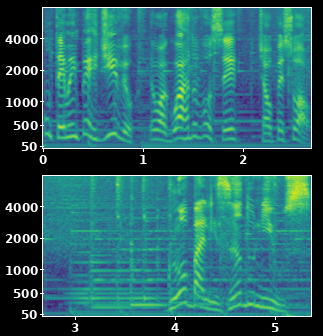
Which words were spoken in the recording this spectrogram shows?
um tema imperdível. Eu aguardo você. Tchau, pessoal. Globalizando News,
